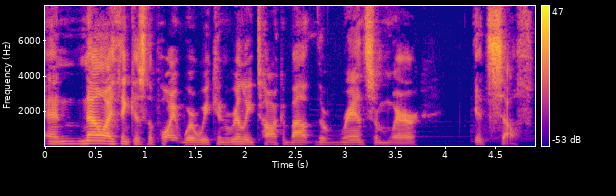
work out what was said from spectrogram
And now I think is the point where we can really talk about the ransomware itself.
